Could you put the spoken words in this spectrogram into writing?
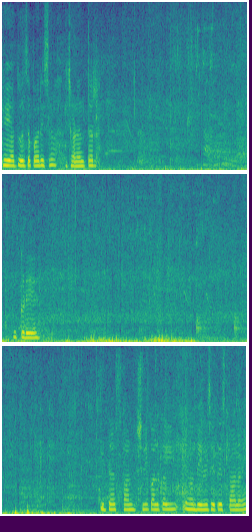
हे आजूबाजूचा परिसर. त्याच्यानंतर इकडे. तीर्थस्थान श्री कालकाई देवीचे इथे स्थान आहे.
